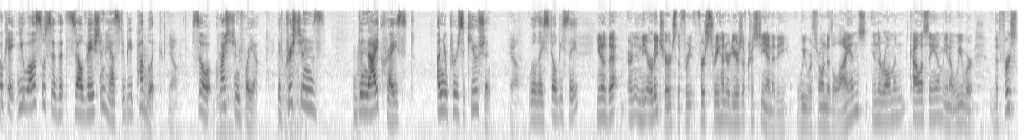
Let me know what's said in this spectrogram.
Okay, you also said that salvation has to be public. Yeah. So, question for you. If Christians deny Christ under persecution, Yeah. will they still be saved? You know that er, in the early church, the fir- first 300 years of Christianity, we were thrown to the lions in the Roman Colosseum. You know, we were the first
